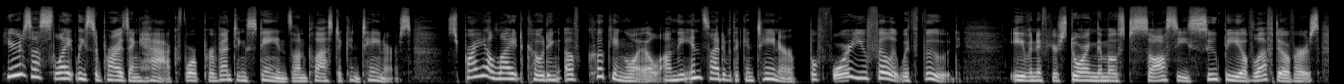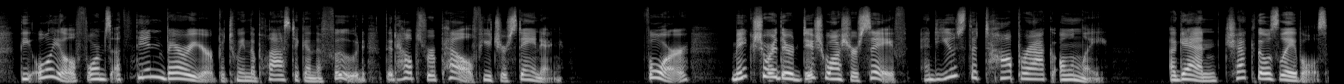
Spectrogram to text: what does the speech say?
Here's a slightly surprising hack for preventing stains on plastic containers. Spray a light coating of cooking oil on the inside of the container before you fill it with food. Even if you're storing the most saucy, soupy of leftovers, the oil forms a thin barrier between the plastic and the food that helps repel future staining. 4. Make sure they're dishwasher safe and use the top rack only. Again, check those labels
